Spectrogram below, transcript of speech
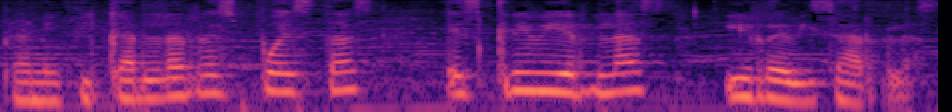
planificar las respuestas, escribirlas y revisarlas.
